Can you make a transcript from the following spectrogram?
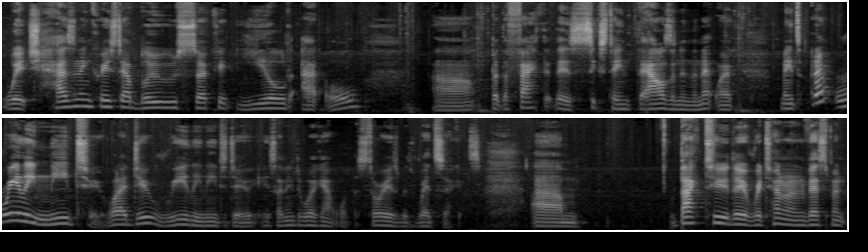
which hasn't increased our blue circuit yield at all. Uh, but the fact that there's 16,000 in the network means I don't really need to. What I do really need to do is I need to work out what the story is with red circuits. Um, back to the return on investment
